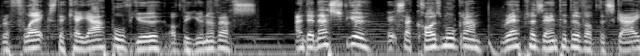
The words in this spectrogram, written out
reflects the Kayapo view of the universe. And in this view, it's a cosmogram representative of the sky,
